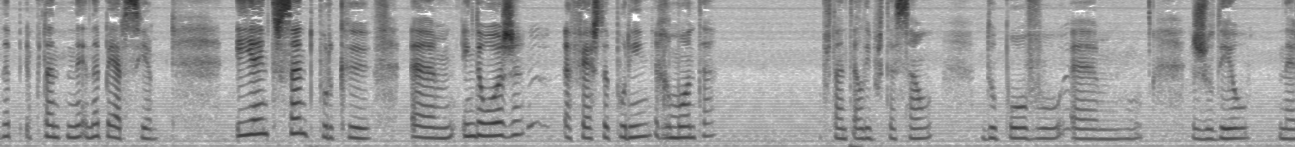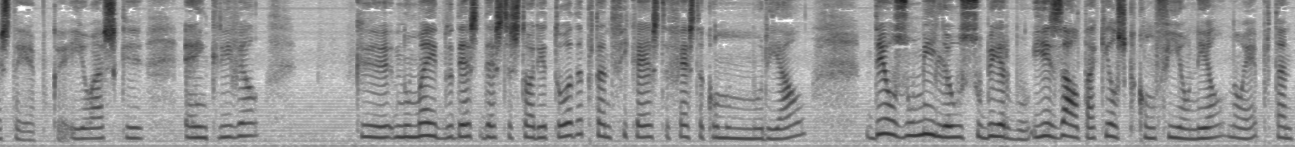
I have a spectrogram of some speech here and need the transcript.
na, portanto, na Pérsia. E é interessante porque um, ah, ainda hoje a festa Purim remonta, portanto, à libertação do povo um, judeu nesta época. E eu acho que é incrível que no meio deste, desta história toda, portanto, fica esta festa como memorial. Deus humilha o soberbo e exalta aqueles que confiam nele, não é? Portanto,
